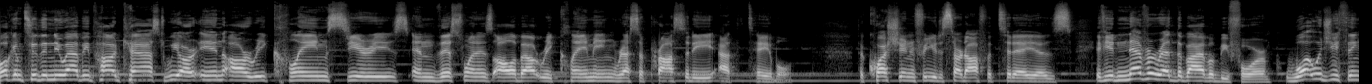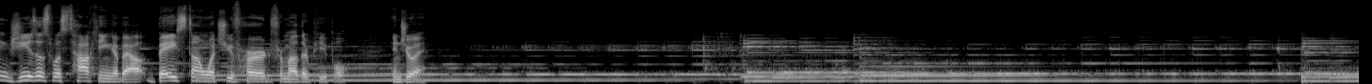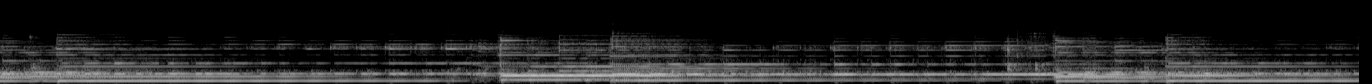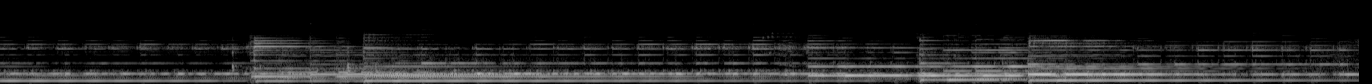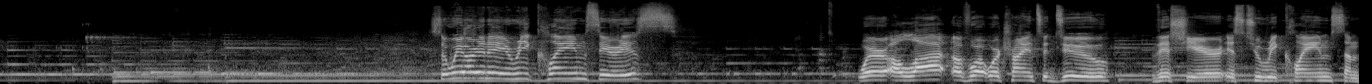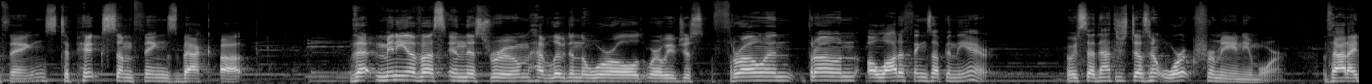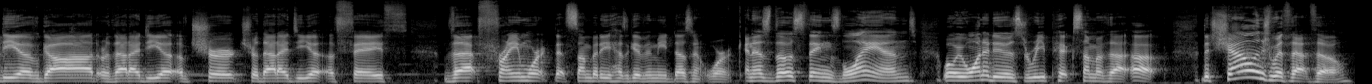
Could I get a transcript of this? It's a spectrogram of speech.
Welcome to the New Abbey podcast. We are in our Reclaim series, and this one is all about reclaiming reciprocity at the table. The question for you to start off with today is if you'd never read the Bible before, what would you think Jesus was talking about based on what you've heard from other people? Enjoy. Reclaim series where a lot of what we're trying to do this year is to reclaim some things, to pick some things back up. That many of us in this room have lived in the world where we've just thrown, thrown a lot of things up in the air. And we said, that just doesn't work for me anymore. That idea of God, or that idea of church, or that idea of faith that framework that somebody has given me doesn't work. And as those things land, what we want to do is to repick some of that up. The challenge with that, though,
